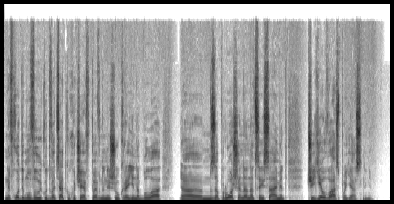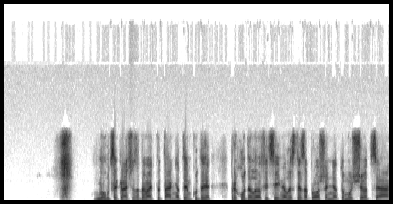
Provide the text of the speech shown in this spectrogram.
не входимо в велику двадцятку? Хоча я впевнений, що Україна була е, запрошена на цей саміт. Чи є у вас пояснення? Ну це краще задавати питання тим, куди приходили офіційні листи запрошення, тому що ця.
